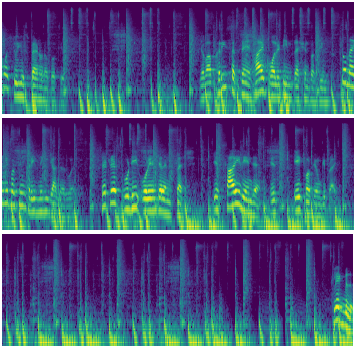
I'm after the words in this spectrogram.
much do you spend on a perfume जब आप खरीद सकते हैं हाई क्वालिटी इंप्रेशन परफ्यूम तो महँगे परफ्यूम खरीदने की क्या ज़रूरत है? Citrus woody oriental and fresh ये सारी रेंज है इस एक परफ्यूम की price click below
